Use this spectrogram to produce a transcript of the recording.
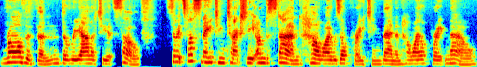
rather than the reality itself. So it's fascinating to actually understand how I was operating then and how I operate now.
